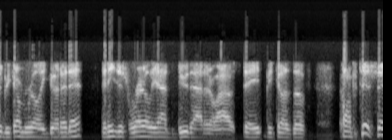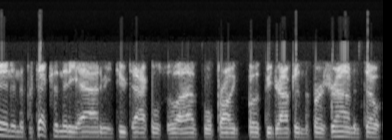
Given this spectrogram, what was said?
to become really good at it and he just rarely had to do that at Ohio State because of competition and the protection that he had. I mean, two tackles will have will probably both be drafted in the first round, and so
